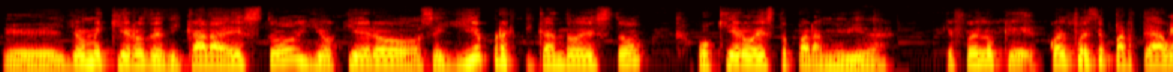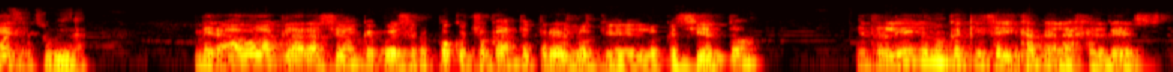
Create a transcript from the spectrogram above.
yo me quiero dedicar a esto, yo quiero seguir practicando esto o quiero esto para mi vida? ¿Qué fue lo que, cuál fue ese parteaguas en su vida? Mira, hago la aclaración que puede ser un poco chocante, pero es lo que, lo que siento. En realidad yo nunca quise dedicarme al ajedrez.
